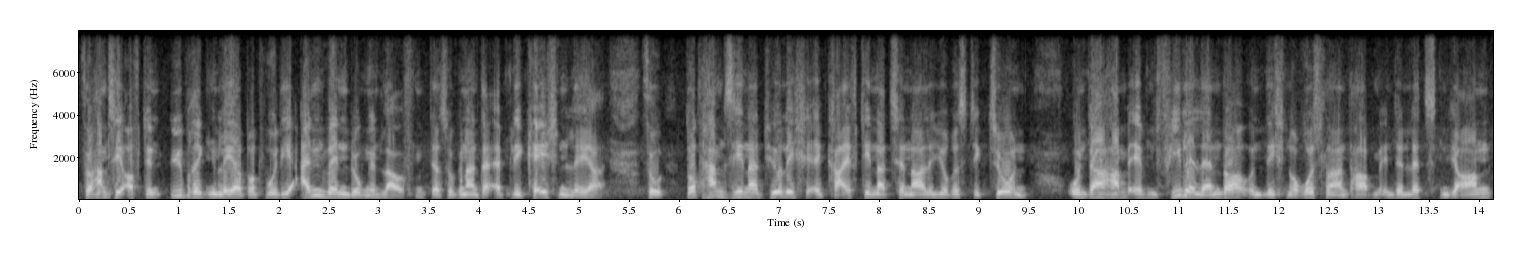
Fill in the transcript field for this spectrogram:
So haben Sie auf den übrigen Layer, dort wo die Anwendungen laufen, der sogenannte Application Layer, so dort haben Sie natürlich äh, greift die nationale Jurisdiktion. Und da haben eben viele Länder und nicht nur Russland haben in den letzten Jahren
